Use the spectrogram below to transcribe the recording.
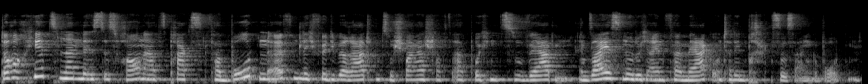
Doch auch hierzulande ist es Frauenarztpraxen verboten, öffentlich für die Beratung zu Schwangerschaftsabbrüchen zu werben, und sei es nur durch einen Vermerk unter den Praxisangeboten angeboten.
